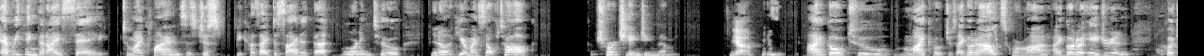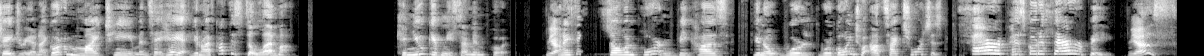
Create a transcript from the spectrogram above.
everything that I say to my clients is just because I decided that morning to, you know, hear myself talk, I'm shortchanging them. Yeah. I go to my coaches. I go to Alex Cormont. I go to Adrian, Coach Adrian. I go to my team and say, hey, you know, I've got this dilemma. Can you give me some input? Yeah. And I think it's so important because, you know, we're we're going to outside sources. Therapists go to therapy. Yes.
